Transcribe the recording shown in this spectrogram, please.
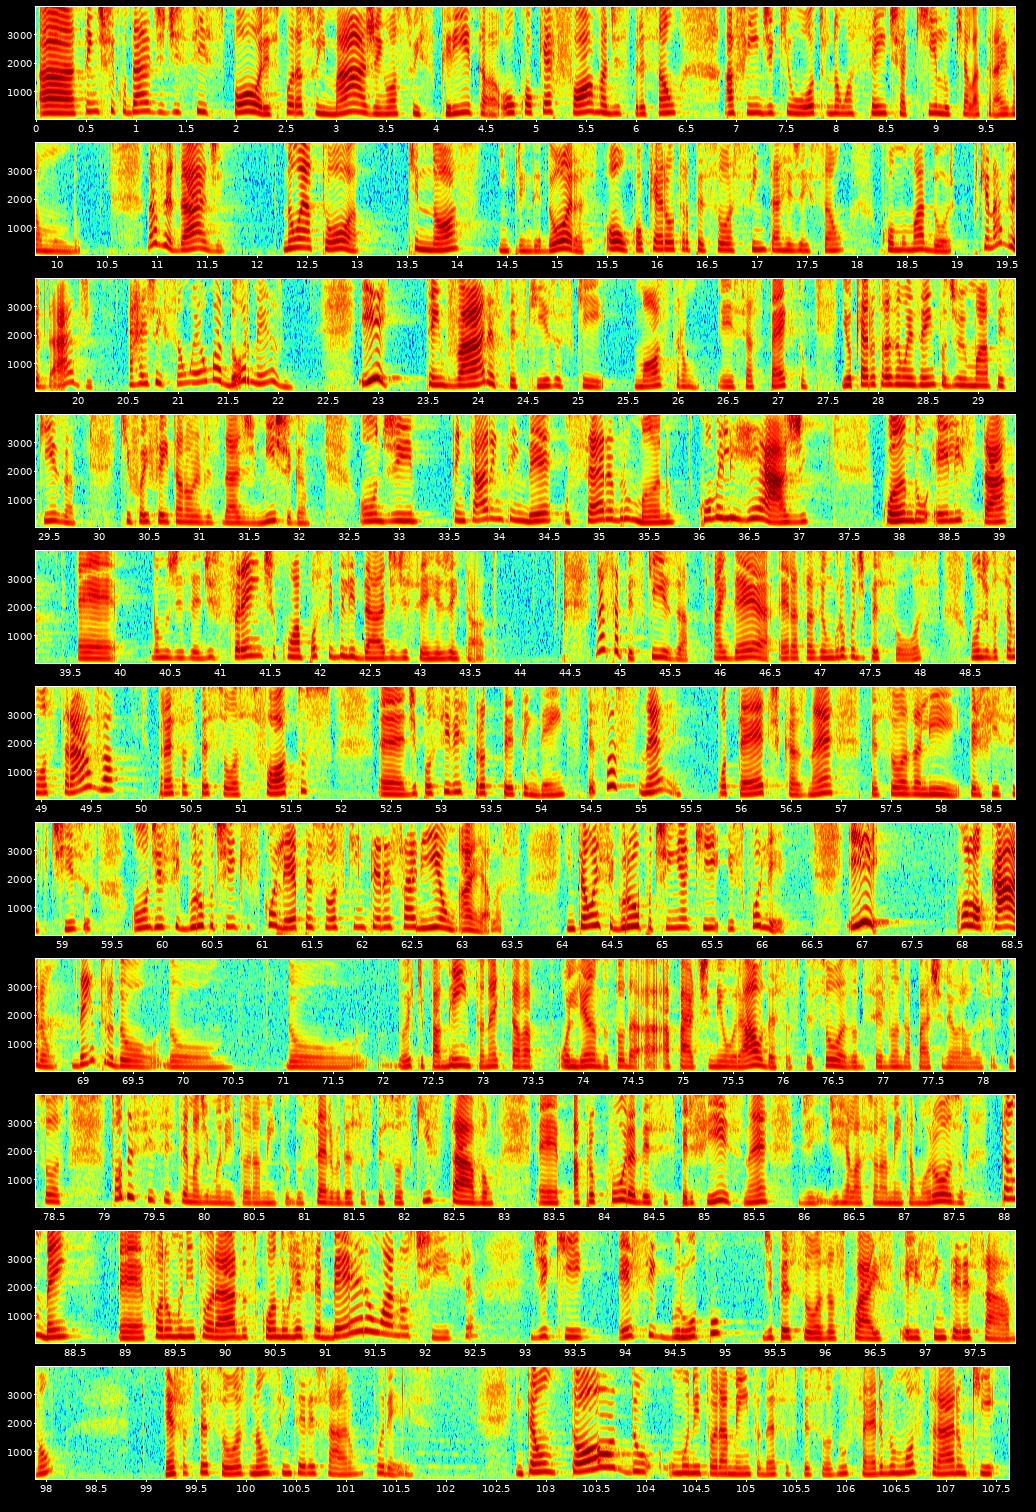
Ah, tem dificuldade de se expor, expor a sua imagem ou a sua escrita ou qualquer forma de expressão a fim de que o outro não aceite aquilo que ela traz ao mundo. Na verdade, não é à toa que nós, empreendedoras ou qualquer outra pessoa, sinta a rejeição como uma dor, porque na verdade a rejeição é uma dor mesmo. E tem várias pesquisas que mostram esse aspecto. E eu quero trazer um exemplo de uma pesquisa que foi feita na Universidade de Michigan, onde tentaram entender o cérebro humano, como ele reage quando ele está, é, vamos dizer, de frente com a possibilidade de ser rejeitado. Nessa pesquisa, a ideia era trazer um grupo de pessoas, onde você mostrava para essas pessoas fotos é, de possíveis pretendentes, pessoas né, hipotéticas, né, pessoas ali, perfis fictícios, onde esse grupo tinha que escolher pessoas que interessariam a elas. Então, esse grupo tinha que escolher. E colocaram dentro do, do do, do equipamento, né, que estava olhando toda a, a, parte neural dessas pessoas, observando a parte neural dessas pessoas, todo esse sistema de monitoramento do cérebro dessas pessoas que estavam é, à procura desses perfis né, de, de relacionamento amoroso, também é, foram monitorados quando receberam a notícia de que esse grupo de pessoas às quais eles se interessavam essas pessoas não se interessaram por eles. Então, todo o monitoramento dessas pessoas no cérebro mostraram que,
